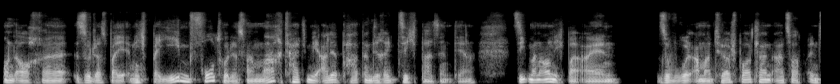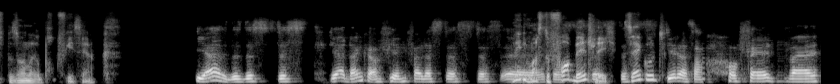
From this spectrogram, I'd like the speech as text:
und auch äh, so, dass bei nicht bei jedem Foto, das man macht, halt mir alle Partner direkt sichtbar sind, ja. Sieht man auch nicht bei allen, sowohl Amateursportlern als auch insbesondere Profis, ja. Ja, das, das, das, ja, danke auf jeden Fall, dass das, das. Nee, du machst das, du vorbildlich. Das, Sehr gut. Dir das auch auffällt, weil,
